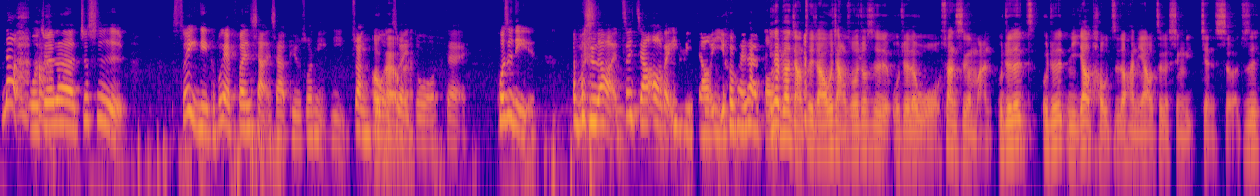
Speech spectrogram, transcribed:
那我觉得就是，所以你可不可以分享一下，比如说你你赚过最多，对，或是你。不知道哎，最骄傲的一笔交易会不会太疯？应该不要讲最骄傲，我讲说就是，我觉得我算是个蛮，我觉得我觉得你要投资的话，你要有这个心理建设。就是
